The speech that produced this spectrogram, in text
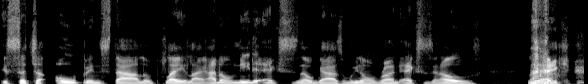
It's such an open style of play. Like I don't need the X's and O guys when we don't run X's and O's. Like yeah.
